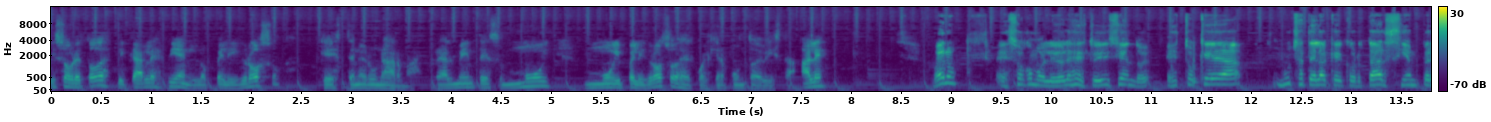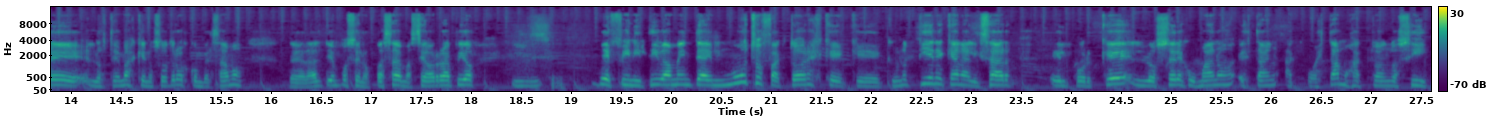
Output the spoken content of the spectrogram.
y sobre todo explicarles bien lo peligroso que es tener un arma. Realmente es muy, muy peligroso desde cualquier punto de vista. Ale. Bueno, eso como yo les estoy diciendo, esto queda mucha tela que cortar, siempre los temas que nosotros conversamos, de verdad el tiempo se nos pasa demasiado rápido y definitivamente hay muchos factores que, que, uno tiene que analizar el por qué los seres humanos están o estamos actuando así.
